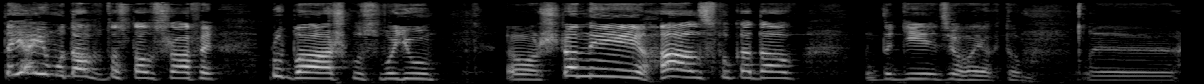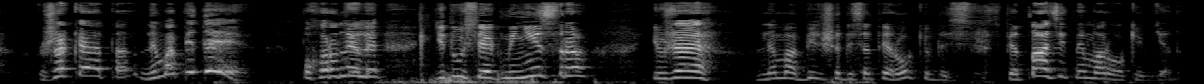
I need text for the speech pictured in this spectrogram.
Та я йому дав, достав з шафи рубашку свою, о, штани, галстука дав. Тоді цього як там. Е, жакета, нема біди. Похоронили дідуся як міністра, і вже нема більше 10 років, десь 15 нема років діда.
